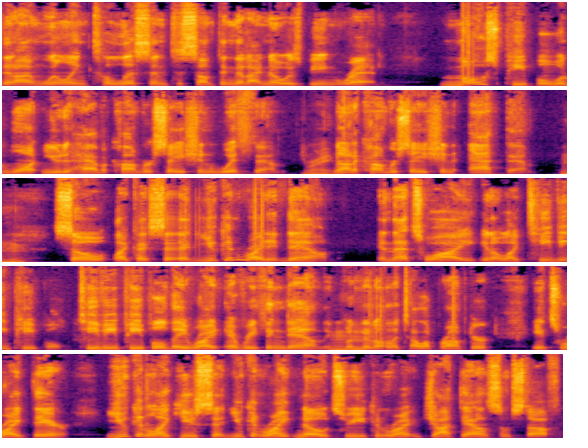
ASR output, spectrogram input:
that I'm willing to listen to something that I know is being read. Most people would want you to have a conversation with them, Right. not a conversation at them. Mhm. So, like I said, you can write it down. And that's why, you know, like TV people, TV people, they write everything down. They put it mm-hmm. on the teleprompter. It's right there. You can, like you said, you can write notes or you can write, jot down some stuff.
